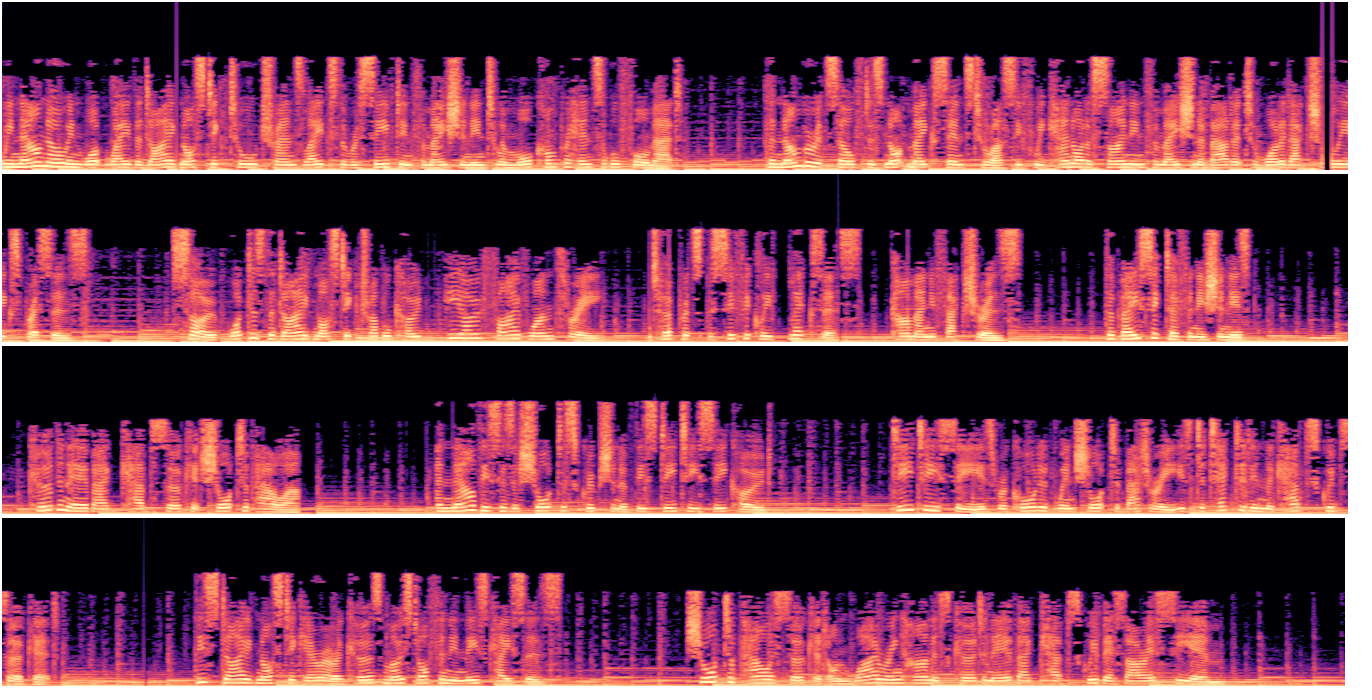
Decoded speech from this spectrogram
We now know in what way the diagnostic tool translates the received information into a more comprehensible format. The number itself does not make sense to us if we cannot assign information about it to what it actually expresses. So, what does the diagnostic trouble code P0513 interpret specifically Lexus car manufacturers? The basic definition is curtain airbag cab circuit short to power. And now this is a short description of this DTC code. DTC is recorded when short to battery is detected in the cab squib circuit. This diagnostic error occurs most often in these cases. Short to power circuit on wiring harness curtain airbag cab squib SRSCM.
